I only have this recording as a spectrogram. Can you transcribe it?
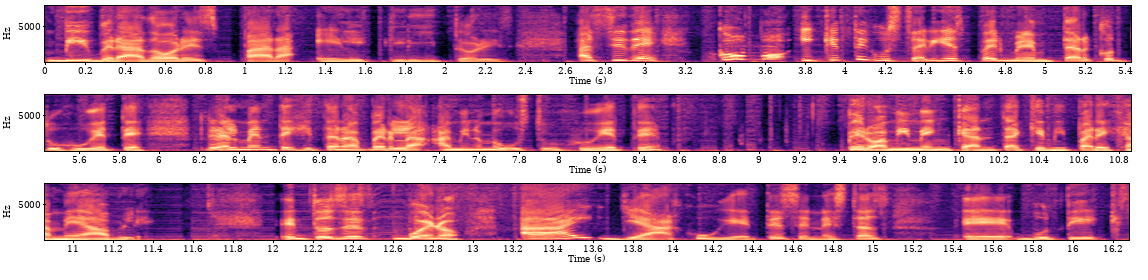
vibradores para el clítoris. Así de, ¿cómo y qué te gustaría experimentar con tu juguete? Realmente, Gitana Perla, a mí no me gusta un juguete, pero a mí me encanta que mi pareja me hable. Entonces, bueno, hay ya juguetes en estas eh, boutiques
